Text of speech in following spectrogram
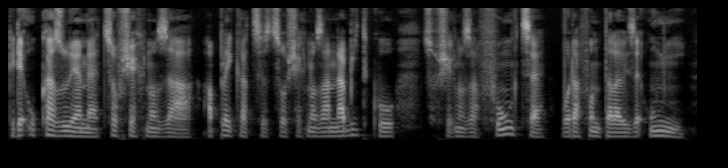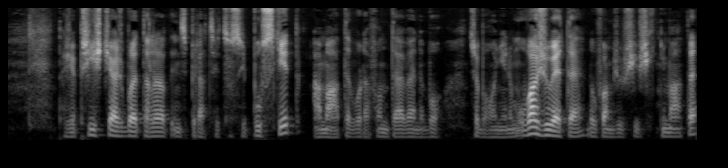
kde ukazujeme, co všechno za aplikace, co všechno za nabídku, co všechno za funkce Vodafone televize umí. Takže příště, až budete hledat inspiraci, co si pustit a máte Vodafone TV, nebo třeba o jenom uvažujete, doufám, že už ji všichni máte,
